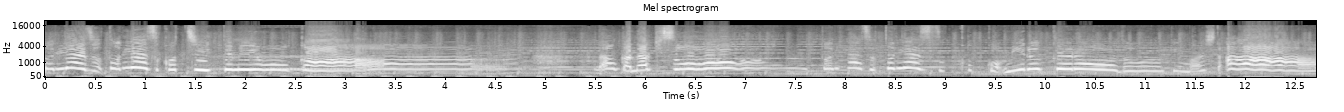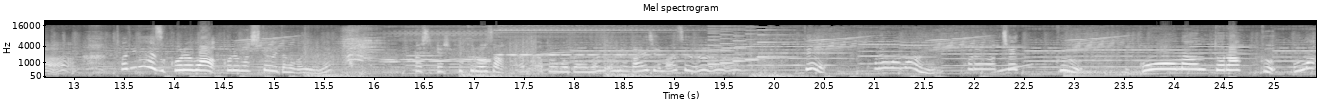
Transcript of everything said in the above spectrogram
とりあえずとりあえずこっち行ってみようか。なんか泣きそう。とりあえずとりあえずここミルクロード来ました。あーとりあえずこれはこれはしておいた方がいいよね。よしよしフクロウさんありがとうございます。お願いします。でこれは何？これはチェック。ゴーマントラック。馬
